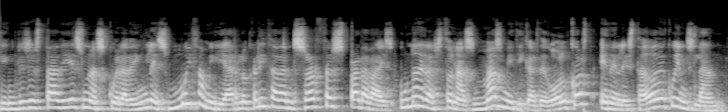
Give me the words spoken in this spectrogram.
English Study es una escuela de inglés muy familiar localizada en Surfers Paradise, una de las zonas más míticas de Gold Coast en el estado de Queensland.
